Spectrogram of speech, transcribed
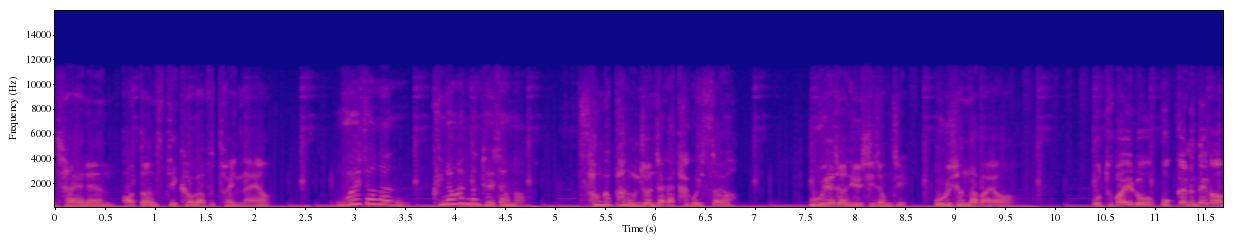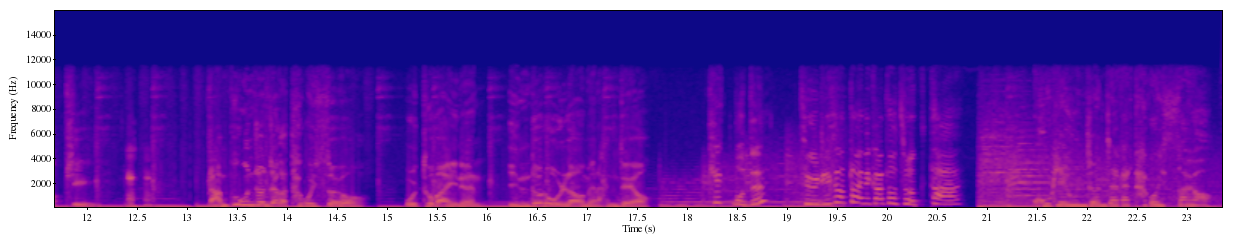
차에는 어떤 스티커가 붙어 있나요? 우회전은 그냥 하면 되잖아. 성급한 운전자가 타고 있어요. 우회전 일시 정지 모르셨나봐요. 오토바이로 못 가는 데가 없지. 난폭 운전자가 타고 있어요. 오토바이는 인도로 올라오면 안 돼요. 킥보드? 둘이서 타니까 더 좋다. 고개 운전자가 타고 있어요.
